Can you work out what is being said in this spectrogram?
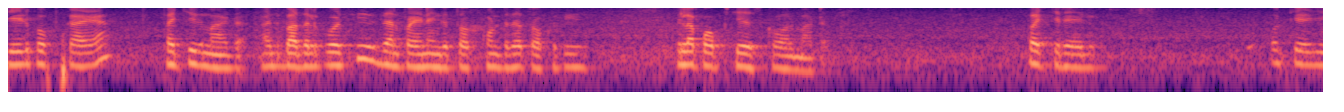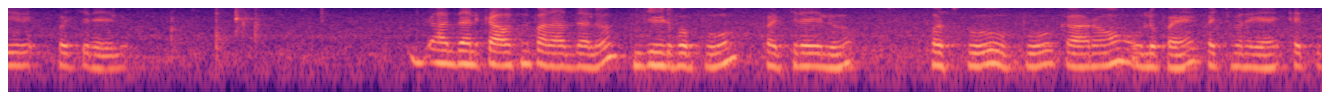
జీడిపప్పు కాయ పచ్చిది మాట అది బదలు కోసి దానిపైన ఇంకా తొక్క ఉంటుంది. ఆ తొక్క తీసి ఇలా పప్పు చేసుకోవాలన్నమాట. పచ్చిరేలు. ఒక కేజీ పచ్చిరేలు. దానికి కావాల్సిన పదార్థాలు జీడిపప్పు పచ్చిరాయలు పసుపు ఉప్పు కారం ఉల్లిపాయ పచ్చిమిరకాయ కత్తి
